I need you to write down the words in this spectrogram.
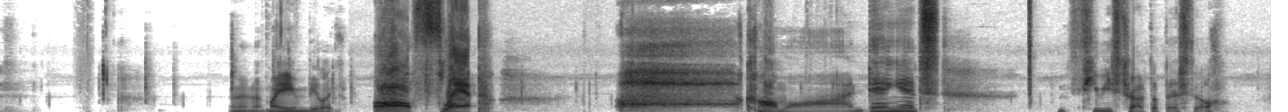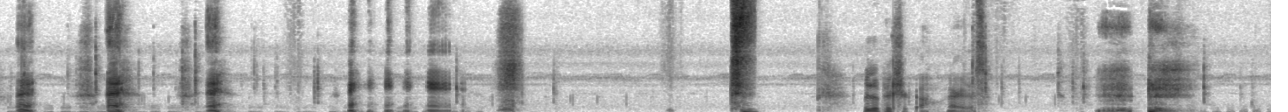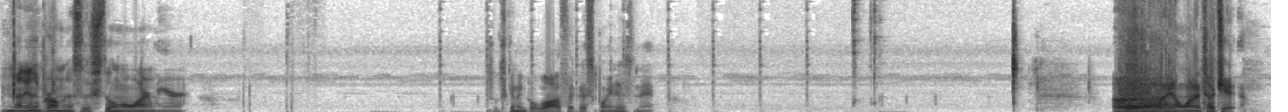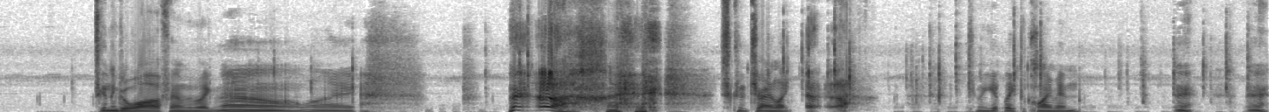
And then it might even be like, oh, flip! Oh, come on. Dang it. The TV's trapped up there still. Eh. Eh. Eh. Where'd the picture go? There it is. Now the only problem is there's still an alarm here. So it's gonna go off at this point, isn't it? Ugh, I don't want to touch it. It's gonna go off, and I'm like, no, why? Just gonna try and like, uh, can we get like the climb in? Eh, eh.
